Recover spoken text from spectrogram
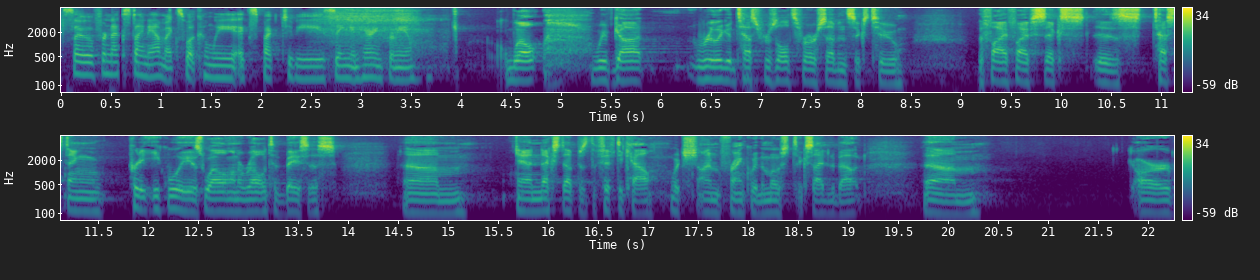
So, for Next Dynamics, what can we expect to be seeing and hearing from you? Well, we've got really good test results for our 762. The 556 is testing pretty equally as well on a relative basis. Um, and next up is the 50 cal, which I'm frankly the most excited about. Um, our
